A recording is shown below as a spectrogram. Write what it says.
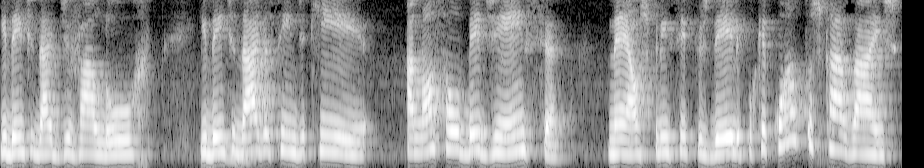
identidade de valor, identidade assim de que a nossa obediência né, aos princípios dele, porque quantos casais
